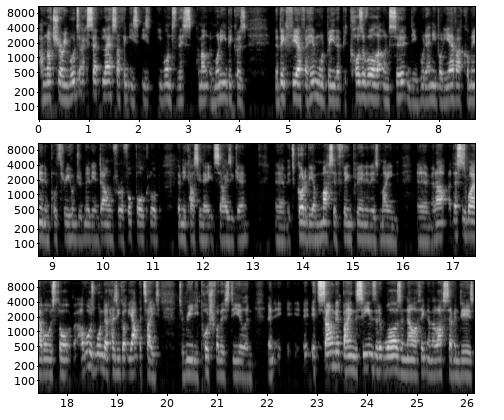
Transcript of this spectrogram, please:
I'm not sure he would accept less. I think he's, he's he wants this amount of money because the big fear for him would be that because of all that uncertainty, would anybody ever come in and put 300 million down for a football club of Newcastle United size again? Um, it's got to be a massive thing playing in his mind. Um, and I, this is why I've always thought, I've always wondered, has he got the appetite to really push for this deal? And and it, it, it, sounded behind the scenes that it was, and now I think in the last seven days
